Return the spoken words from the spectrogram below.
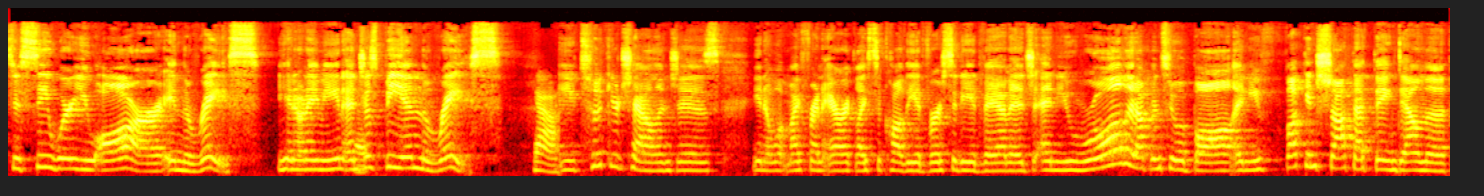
to see where you are in the race. You know what I mean? And right. just be in the race. Yeah. You took your challenges, you know, what my friend Eric likes to call the adversity advantage, and you rolled it up into a ball and you fucking shot that thing down the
